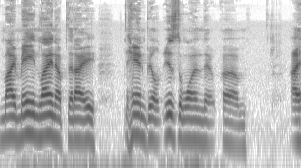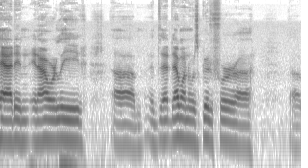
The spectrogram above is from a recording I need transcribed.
my main lineup that I hand built is the one that um, I had in, in our league. Um, that that one was good for uh, uh,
